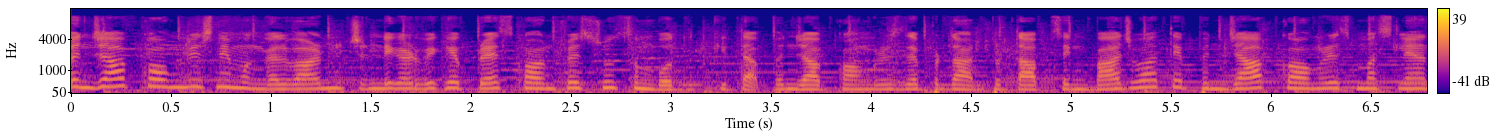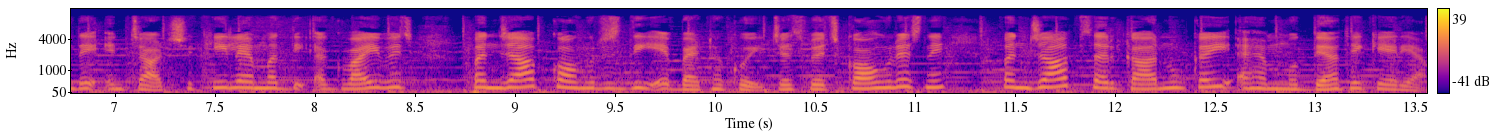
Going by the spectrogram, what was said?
ਪੰਜਾਬ ਕਾਂਗਰਸ ਨੇ ਮੰਗਲਵਾਰ ਨੂੰ ਚੰਡੀਗੜ੍ਹ ਵਿਖੇ ਪ੍ਰੈਸ ਕਾਨਫਰੰਸ ਨੂੰ ਸੰਬੋਧਿਤ ਕੀਤਾ। ਪੰਜਾਬ ਕਾਂਗਰਸ ਦੇ ਪ੍ਰਧਾਨ ਪ੍ਰਤਾਪ ਸਿੰਘ ਬਾਜਵਾ ਤੇ ਪੰਜਾਬ ਕਾਂਗਰਸ ਮਸਲਿਆਂ ਦੇ ਇੰਚਾਰਜ ਸ਼ਕੀਲ ਅਹਿਮਦ ਦੀ ਅਗਵਾਈ ਵਿੱਚ ਪੰਜਾਬ ਕਾਂਗਰਸ ਦੀ ਇਹ ਬੈਠਕ ਹੋਈ, ਜਿਸ ਵਿੱਚ ਕਾਂਗਰਸ ਨੇ ਪੰਜਾਬ ਸਰਕਾਰ ਨੂੰ ਕਈ ਅਹਿਮ ਮੁੱਦਿਆਂ ਤੇ ਘੇਰਿਆ।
